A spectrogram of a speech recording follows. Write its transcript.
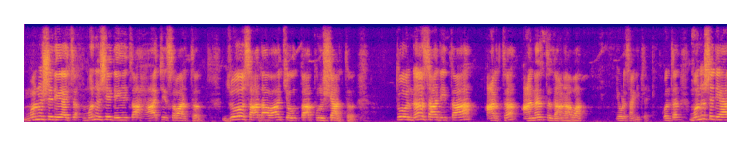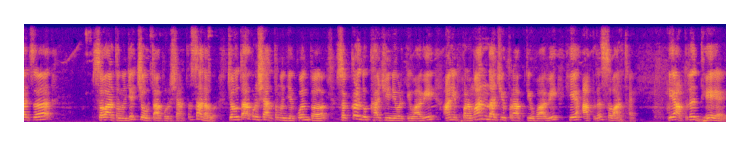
मनुष्य देहाचा मनुष्य देहाचा हाची स्वार्थ. जो साधावा चौथा पुरुषार्थ. तो न साधिता अर्थ अनर्थ जाणावा. एवढं सांगितलंय. कोणतं? मनुष्य देहाचं स्वार्थ म्हणजे चौथा पुरुषार्थ साधावं. चौथा पुरुषार्थ म्हणजे कोणतं? सकळ दुःखाची निवृत्ती व्हावी आणि परमानंदाची प्राप्ती व्हावी हे आपलं स्वार्थ आहे. हे आपलं ध्येय आहे.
